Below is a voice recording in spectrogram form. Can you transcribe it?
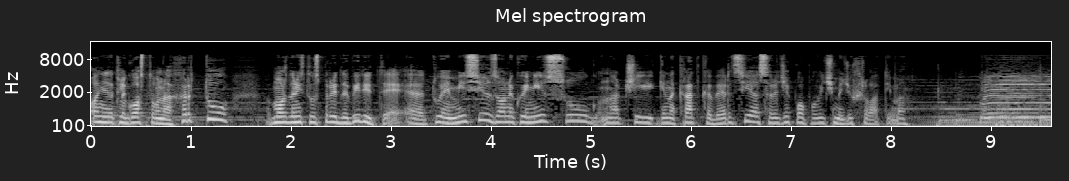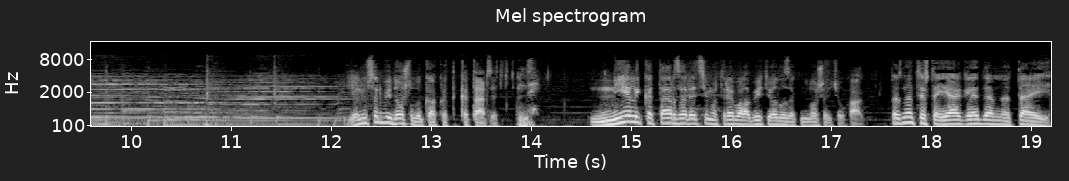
on je dakle gostov na Hrtu, možda niste uspeli da vidite uh, tu emisiju, za one koji nisu, znači jedna kratka verzija Srđe Popović među Hrvatima. Je li u Srbiji došlo do kakve katarze? Ne. Nije li Katarza recimo trebala biti odlazak Miloševića u Hag? Pa znate šta, ja gledam na taj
